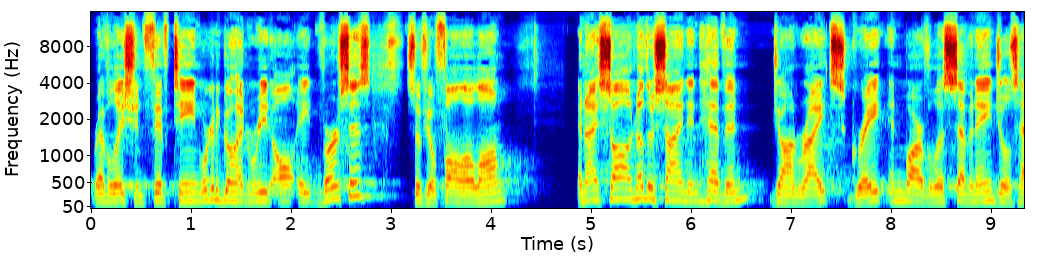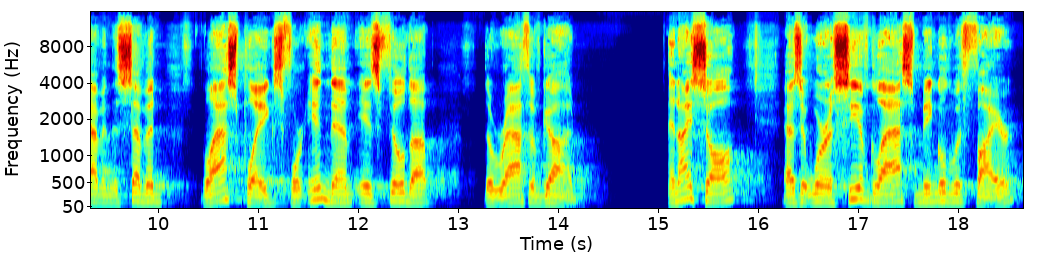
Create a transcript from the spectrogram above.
Revelation 15. We're going to go ahead and read all eight verses. So if you'll follow along. And I saw another sign in heaven, John writes, great and marvelous, seven angels having the seven last plagues, for in them is filled up the wrath of God. And I saw, as it were, a sea of glass mingled with fire,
